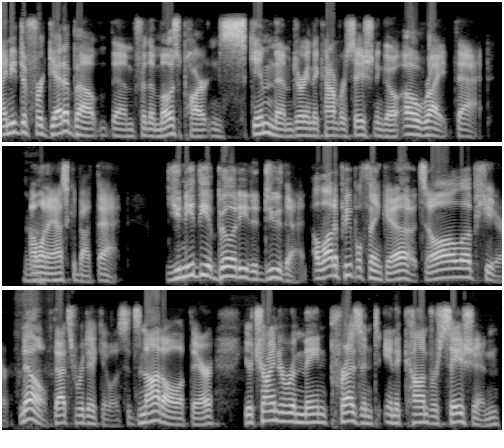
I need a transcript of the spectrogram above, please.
I need to forget about them for the most part and skim them during the conversation and go, oh, right, that. Yeah. I want to ask about that. You need the ability to do that. A lot of people think, oh, it's all up here. No, that's ridiculous. It's not all up there. You're trying to remain present in a conversation.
